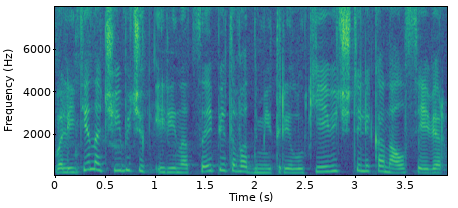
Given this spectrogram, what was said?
Валентина Чибичек, Ирина Цепитова, Дмитрий Лукевич, телеканал «Север».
